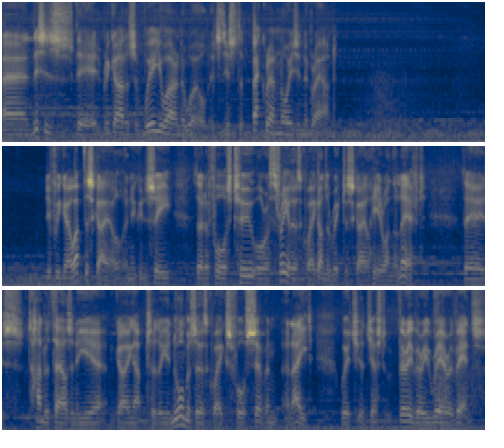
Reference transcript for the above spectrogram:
And this is there regardless of where you are in the world. It's just the background noise in the ground. If we go up the scale and you can see that a force 2 or a 3 earthquake on the Richter scale here on the left, there's 100,000 a year going up to the enormous earthquakes, force 7 and 8, which are just very, very rare events.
